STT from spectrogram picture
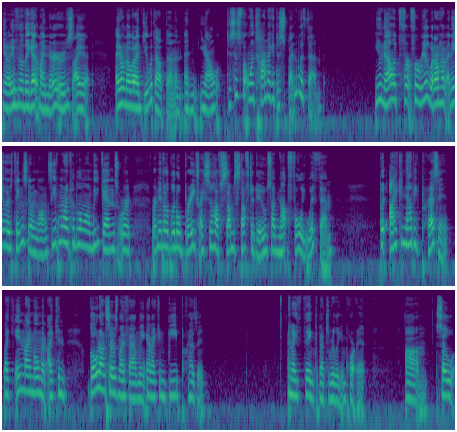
you know, even though they get my nerves, I I don't know what I'd do without them and, and you know, this is the only time I get to spend with them. You know, like for for real, I don't have any other things going on. So even when I come home on weekends or or any other little breaks, I still have some stuff to do, so I'm not fully with them. But I can now be present. Like in my moment, I can go downstairs with my family and I can be present. And I think that's really important. Um, so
